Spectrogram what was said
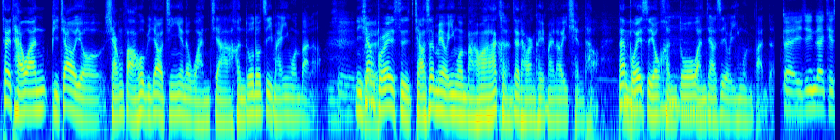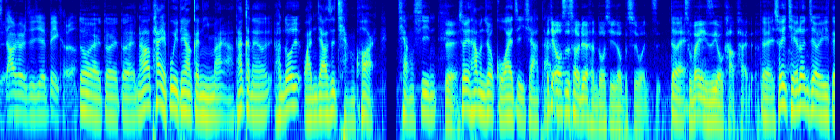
在台湾比较有想法或比较有经验的玩家，很多都自己买英文版了。是你像 Brace，假设没有英文版的话，它可能在台湾可以卖到一千套，但嗯 Brace 有很多玩家是有英文版的。对，已经在 Kickstarter 直接 bake 了。对对对，然后他也不一定要跟你买啊，他可能很多玩家是抢快、抢新，对，所以他们就国外自己下单而且。欧式策略很多其实都不吃文字，对除非你是有卡牌的。对，所以结论只有一个，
